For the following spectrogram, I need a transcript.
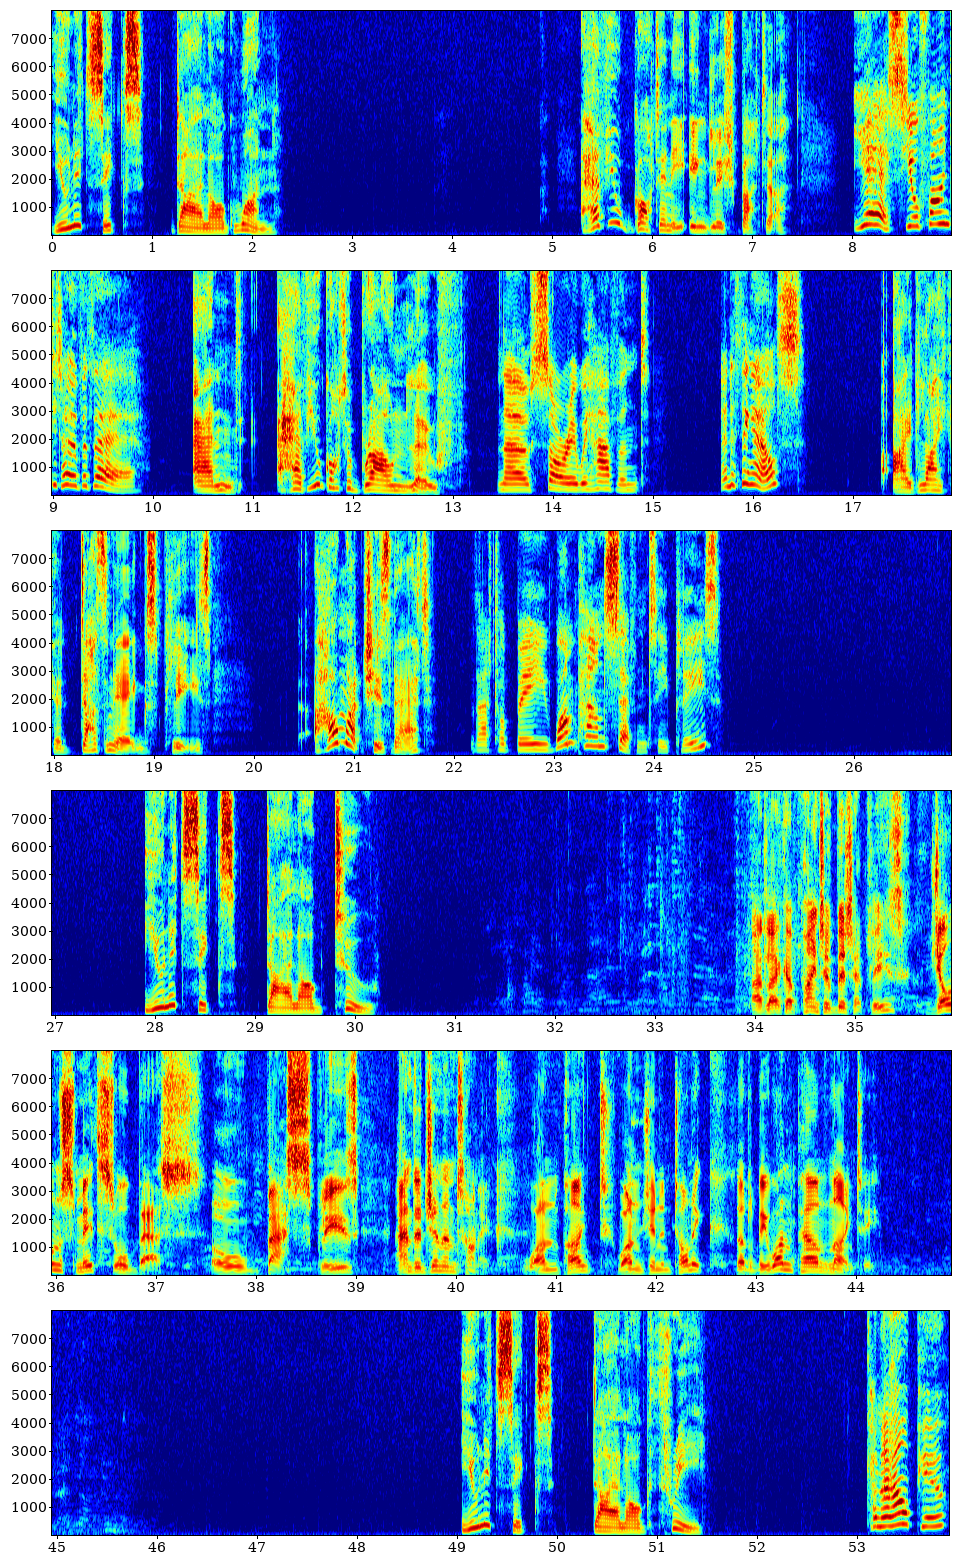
Unit 6, Dialogue 1. Have you got any English butter? Yes, you'll find it over there. And have you got a brown loaf? No, sorry, we haven't. Anything else? I'd like a dozen eggs, please. How much is that? That'll be one pound seventy, please. Unit 6, Dialogue 2. I'd like a pint of bitter, please. John Smith's or Bass? Oh, Bass, please. And a gin and tonic. One pint, one gin and tonic. That'll be one pound ninety. Unit 6, Dialogue 3. Can I help you?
